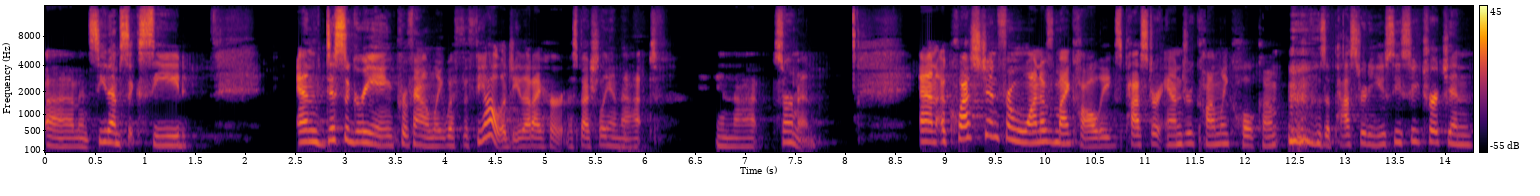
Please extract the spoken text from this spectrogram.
um, and see them succeed, and disagreeing profoundly with the theology that I heard, especially in that, in that sermon. And a question from one of my colleagues, Pastor Andrew Conley Holcomb, who's a pastor to UCC Church in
